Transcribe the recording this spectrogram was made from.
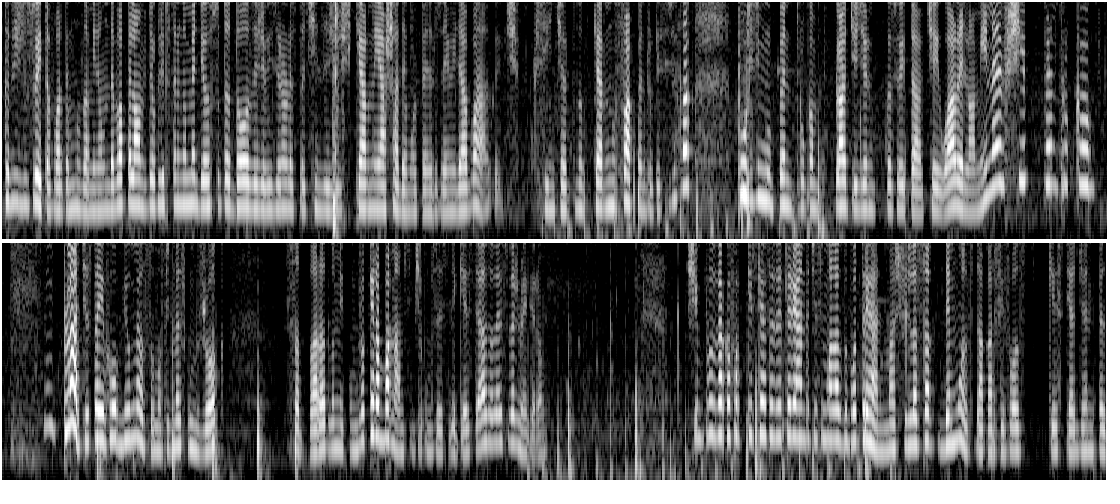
Că nici nu se uită foarte mult la mine. Undeva pe la un videoclip strâng în medie 120 de vizionări, 150 și chiar nu e așa de mult pentru 10.000 de abonați. Deci, sincer, nu, chiar nu fac pentru chestii. Se fac pur și simplu pentru că îmi place gen că se uită cei oameni la mine și pentru că îmi place. Asta e hobby-ul meu, să mă filmez cum joc. Să arăt lumii cum joc. Chiar bar n-am sincer cum să explic chestia asta, dar e super șmecheră. Și în plus, dacă fac chestia asta de 3 ani, de ce să mă las după 3 ani? M-aș fi lăsat de mult dacă ar fi fost chestia gen pe,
